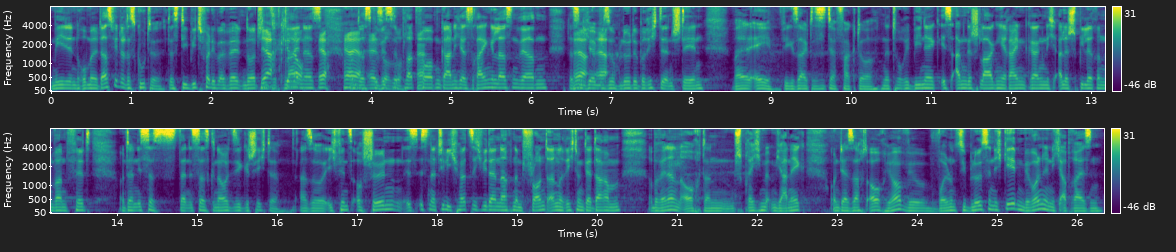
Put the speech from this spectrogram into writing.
Medienrummel, das ist wieder das Gute, dass die Beachvolleyball-Welt in Deutschland Ja, so klein genau. ist Ja, ja, und ja, dass auch gewisse so. Plattformen gar nicht erst reingelassen werden, dass Ja, nicht irgendwie ja. so blöde Berichte entstehen. Weil, ey, wie gesagt, das ist der Faktor. Eine Tori Binek ist angeschlagen hier reingegangen, nicht alle Spielerinnen waren fit und dann ist das, dann ist das genau diese Geschichte. Also ich finde es auch schön, es ist natürlich, hört sich wieder nach einem Front an in Richtung der Damen, aber wenn dann auch, dann spreche ich mit dem Yannick und der sagt auch, ja, wir wollen uns die Blöße nicht geben, wir wollen hier nicht abreißen.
